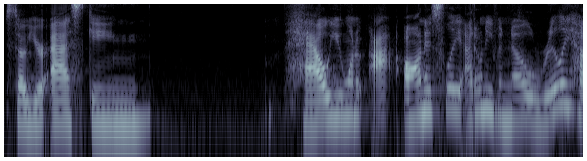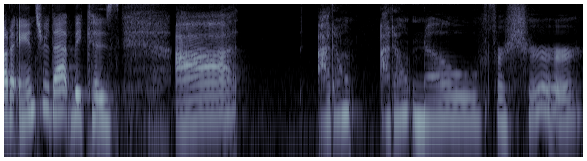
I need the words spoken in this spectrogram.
so you're asking how you want to I, honestly i don't even know really how to answer that because i i don't i don't know for sure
